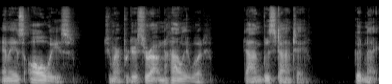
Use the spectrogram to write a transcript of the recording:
And as always, to my producer out in Hollywood, Don Bustante. Good night.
